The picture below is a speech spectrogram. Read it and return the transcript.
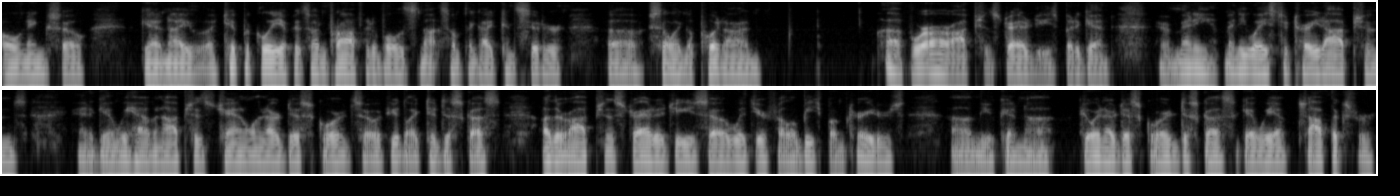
owning. So, again, I typically, if it's unprofitable, it's not something I'd consider uh, selling a put on uh, for our option strategies. But again, there are many, many ways to trade options. And again, we have an options channel in our Discord. So if you'd like to discuss other option strategies uh, with your fellow Beach Bum traders, um, you can uh, join our Discord, discuss. Again, we have topics for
